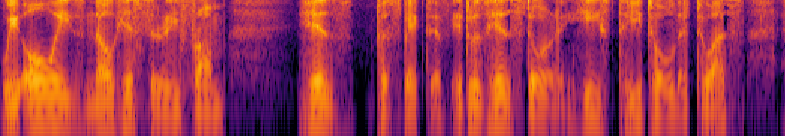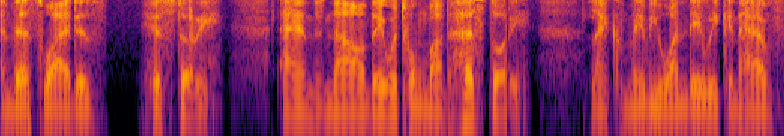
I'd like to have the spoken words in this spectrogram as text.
we always know history from his perspective. It was his story. He he told it to us, and that's why it is his story. And now they were talking about her story. Like maybe one day we can have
